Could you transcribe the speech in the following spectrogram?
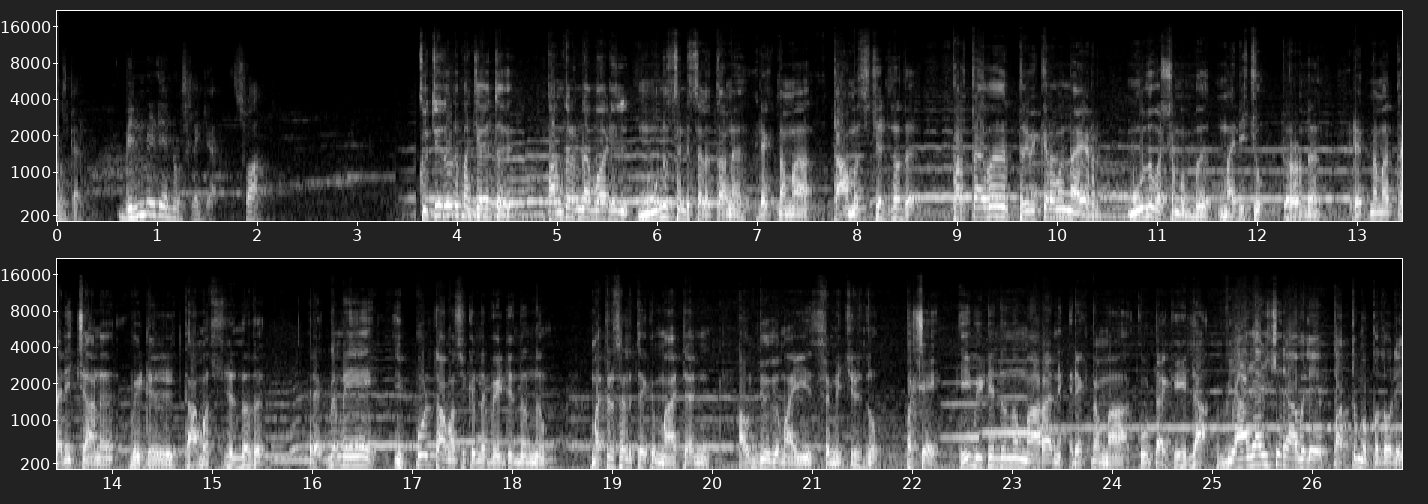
നമസ്കാരം. ബിൻ മീഡിയ ന്യൂസിലേക്ക് സ്വാഗതം. കുറ്റിത്തോട് പഞ്ചായത്ത് പന്ത്രണ്ടാം വാർഡിൽ മൂന്ന് സെന്റ് സ്ഥലത്താണ് രത്നമ്മ താമസിച്ചിരുന്നത് ഭർത്താവ് ത്രിവിക്രമൻ നായർ മൂന്ന് വർഷം മുമ്പ് മരിച്ചു. തുടർന്ന് രത്നമ്മ തനിച്ചാണ് വീട്ടിൽ താമസിച്ചിരുന്നത് രത്നമ്മയെ ഇപ്പോൾ താമസിക്കുന്ന വീട്ടിൽ നിന്നും മറ്റൊരു സ്ഥലത്തേക്ക് മാറ്റാൻ ഔദ്യോഗികമായി ശ്രമിച്ചിരുന്നു. പക്ഷേ ഈ വീട്ടിൽ നിന്നും മാറാൻ രത്നമ്മ കൂട്ടാക്കിയില്ല. വ്യാഴാഴ്ച രാവിലെ പത്ത് മുപ്പതോടെ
